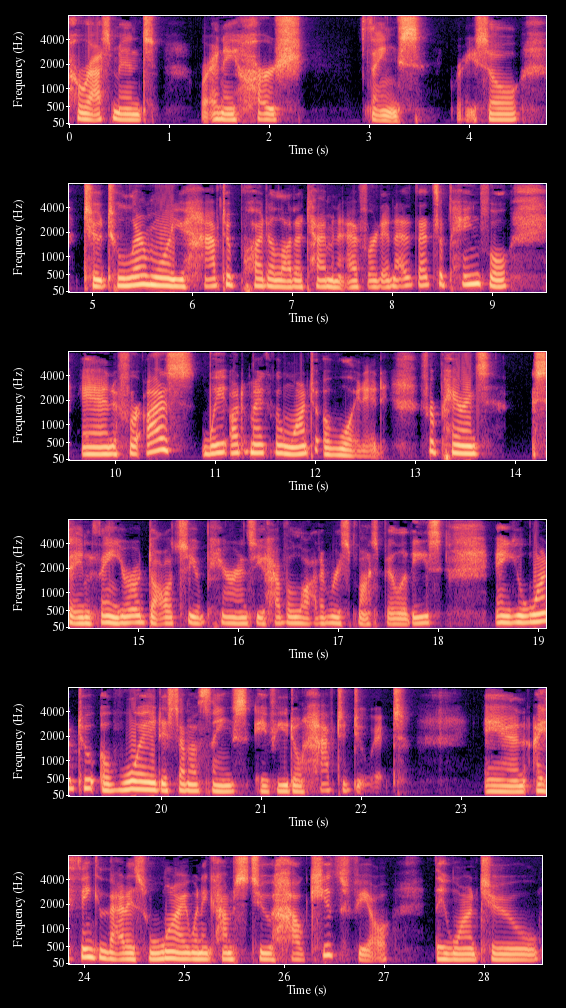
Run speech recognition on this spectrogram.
harassment or any harsh things right? So to to learn more you have to put a lot of time and effort and that, that's a painful and for us we automatically want to avoid it. For parents same thing you're adults you're parents you have a lot of responsibilities and you want to avoid some of things if you don't have to do it. And i think that is why when it comes to how kids feel they want to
